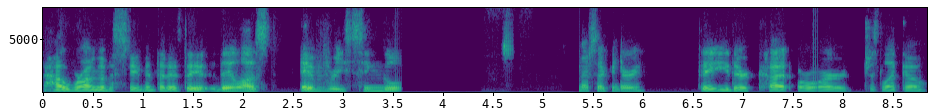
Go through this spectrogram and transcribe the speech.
how wrong of a statement that is. They they lost every single in their secondary. They either cut or just let go.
